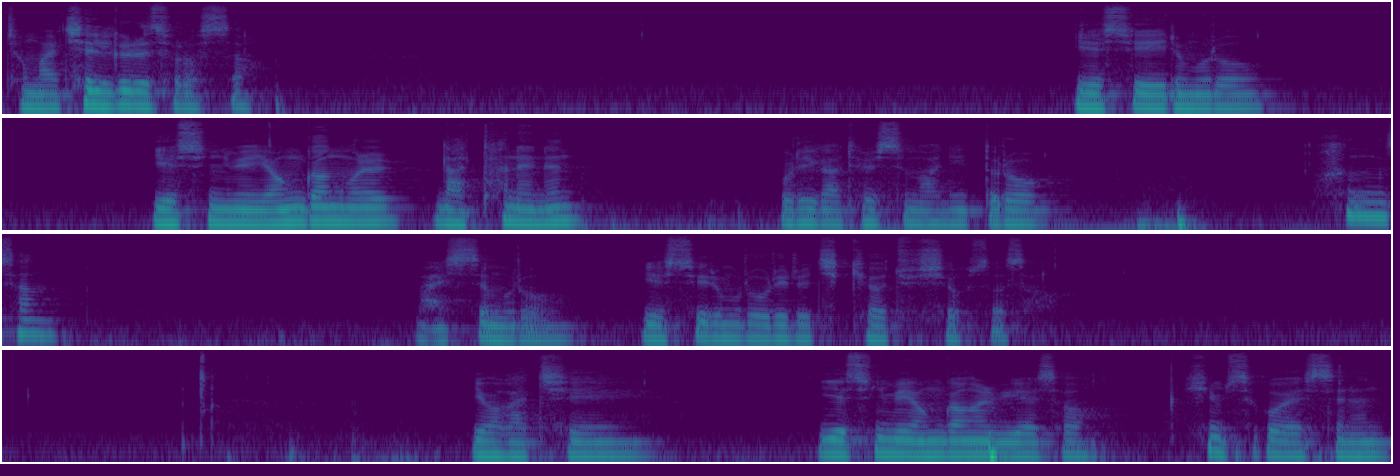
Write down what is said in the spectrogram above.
정말 질그릇으로서 예수의 이름으로 예수님의 영광을 나타내는 우리가 될 수만 있도록 항상 말씀으로 예수 이름으로 우리를 지켜 주시옵소서. 이와 같이 예수님의 영광을 위해서 힘쓰고 애쓰는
